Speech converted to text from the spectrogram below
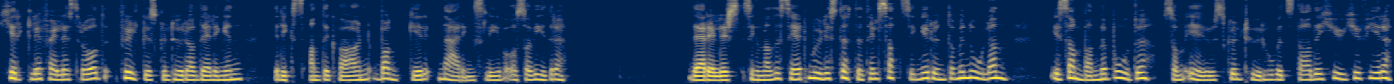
Kirkelig fellesråd, Fylkeskulturavdelingen, Riksantikvaren, banker, næringsliv osv. Det er ellers signalisert mulig støtte til satsinger rundt om i Nordland i samband med Bodø som EUs kulturhovedstad i 2024.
